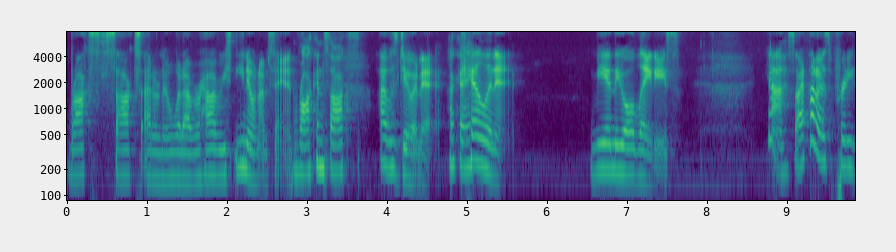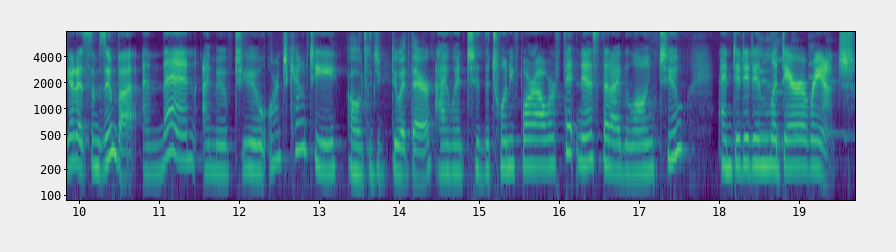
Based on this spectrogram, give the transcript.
Rocks, socks, I don't know, whatever. However, you, you know what I'm saying. you. Rockin' socks. I was doing it. Okay. Killing it. Me and the old ladies. Yeah, so I thought I was pretty good at some Zumba. And then I moved to Orange County. Oh, did you do it there? I went to the 24 hour fitness that I belonged to and did it in Ladera Ranch.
